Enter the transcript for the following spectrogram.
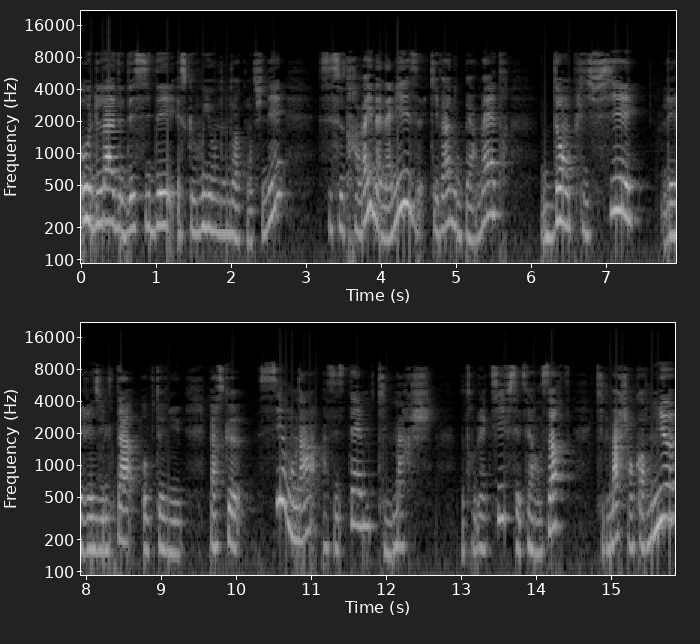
au-delà de décider est-ce que oui ou non on doit continuer, c'est ce travail d'analyse qui va nous permettre d'amplifier les résultats obtenus. Parce que si on a un système qui marche, notre objectif c'est de faire en sorte qu'il marche encore mieux,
